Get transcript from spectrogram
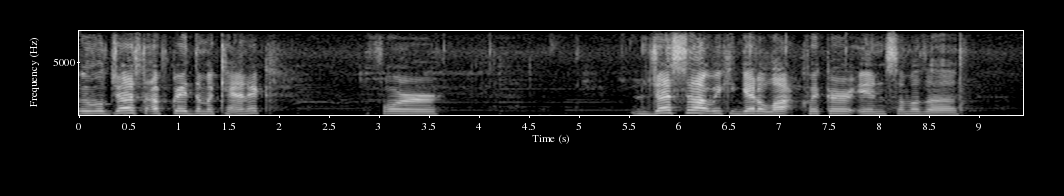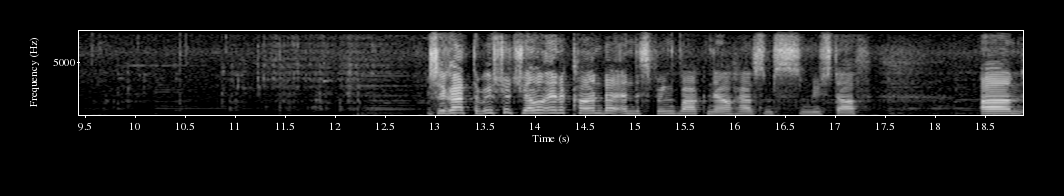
We will just upgrade the mechanic for just so that we can get a lot quicker in some of the So you got the research yellow anaconda and the springbok now have some, some new stuff. Um,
